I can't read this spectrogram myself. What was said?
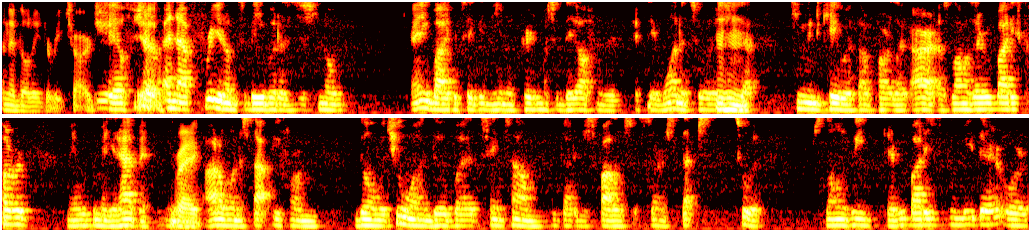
an ability to recharge. Yeah, sure. And that freedom to be able to just, you know, anybody could take it, you know, pretty much a day off if they, wanted to. It's Mhm. just that communicate with our part, like, all right, as long as everybody's covered, man, we can make it happen. You know, Right. I don't want to stop you from doing what you want to do, but at the same time, we got to just follow certain steps to it. As long as we, everybody's going to be there or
